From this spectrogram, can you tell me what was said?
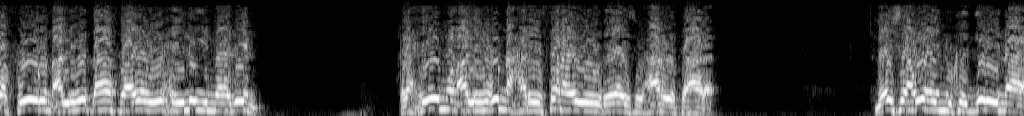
kafuurun allihi dhaafaayo waxay la yimaadeen. Raxiimun allihi u naxariisanayo wey dha ilaahay subxaanahu wa tacaala. Meeshaan waxaynu ka gelaynaa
